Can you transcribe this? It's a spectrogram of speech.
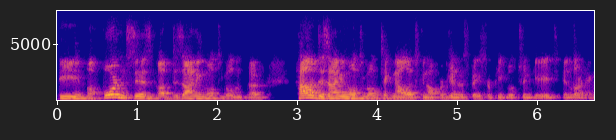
the affordances of designing multimodal, of how designing multimodal technology can offer generous space for people to engage in learning.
